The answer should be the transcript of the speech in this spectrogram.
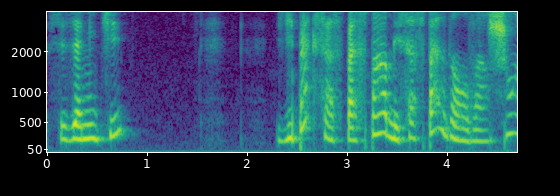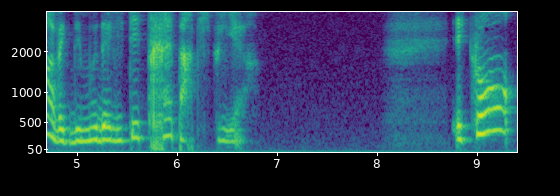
ces amitiés, je dis pas que ça se passe pas, mais ça se passe dans un champ avec des modalités très particulières. Et quand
